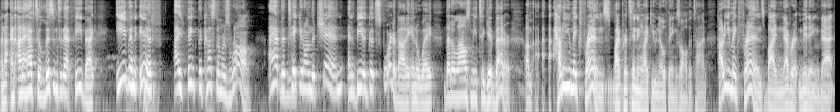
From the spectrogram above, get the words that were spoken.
and I, and, and I have to listen to that feedback even if I think the customer's wrong. I have to take it on the chin and be a good sport about it in a way that allows me to get better. Um, how do you make friends by pretending like you know things all the time? How do you make friends by never admitting that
